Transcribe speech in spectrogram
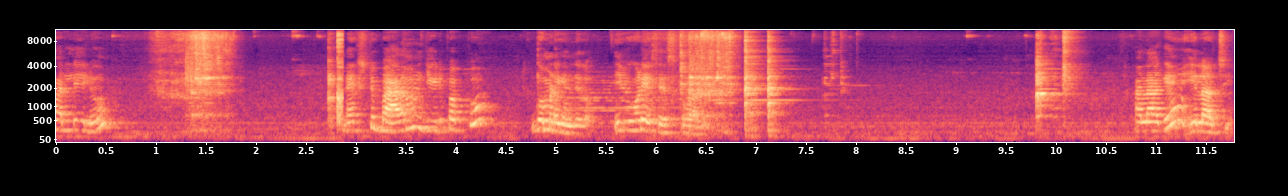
పల్లీలు. నెక్స్ట్ బాదం జీడిపప్పు గుమ్మడి గింజలు. ఇవి కూడా వేసేసుకోవాలి. అలాగే ఇలాచి.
